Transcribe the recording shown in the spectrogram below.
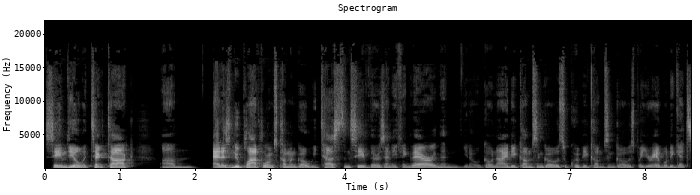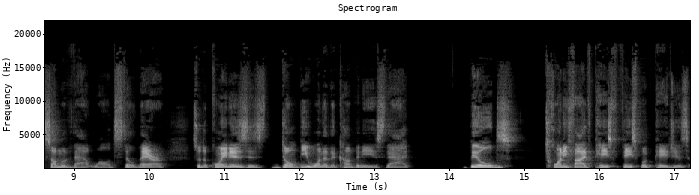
Same deal with TikTok. Um, and as new platforms come and go, we test and see if there's anything there. And then, you know, Go 90 comes and goes, Quibi comes and goes, but you're able to get some of that while it's still there. So the point is, is don't be one of the companies that builds 25 Facebook pages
